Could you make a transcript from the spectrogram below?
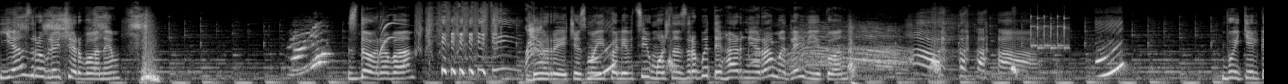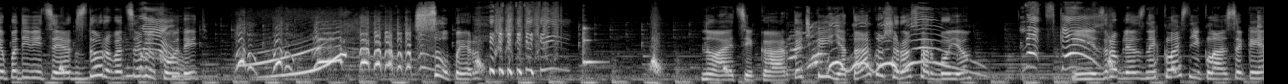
я зроблю червоним. Здорово. До речі, з моїх олівців можна зробити гарні рами для вікон. Ви тільки подивіться, як здорово це виходить. Супер! Ну а ці карточки я також розфарбую. І зроблю з них класні класики.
